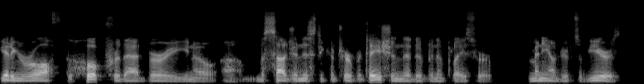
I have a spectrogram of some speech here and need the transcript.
getting her off the hook for that very you know um, misogynistic interpretation that had been in place for many hundreds of years.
